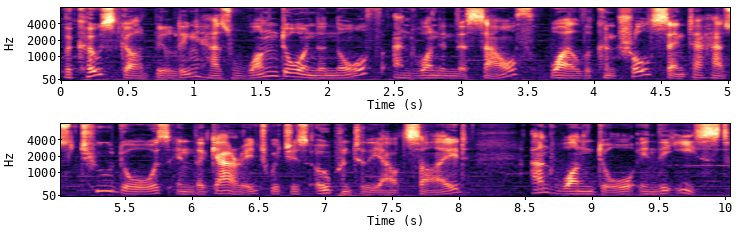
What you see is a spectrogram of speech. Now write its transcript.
The Coast Guard building has one door in the north and one in the south, while the control center has two doors in the garage which is open to the outside, and one door in the east.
